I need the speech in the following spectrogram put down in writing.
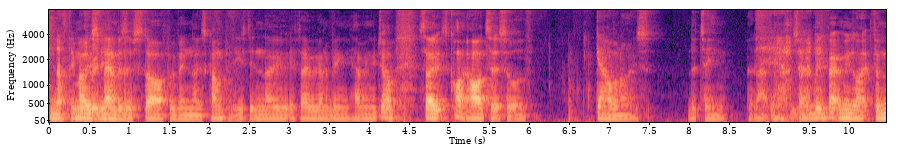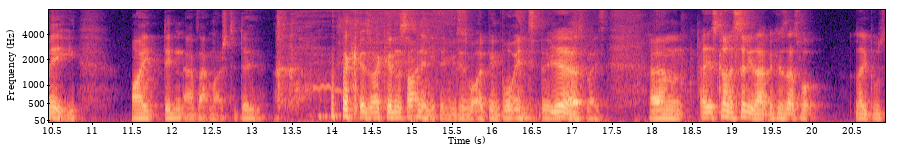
Nothing most really members happening. of staff within those companies didn't know if they were going to be having a job. So it's quite hard to sort of galvanise the team at that point. Yeah, so I it'd be very, I mean, like for me, I didn't have that much to do because I couldn't sign anything, which is what I'd been brought in to do in the Yeah. first place. Um, And it's kind of silly that because that's what labels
